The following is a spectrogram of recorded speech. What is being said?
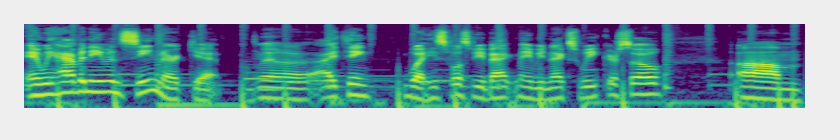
And we haven't even seen Nurk yet. Uh, I think what he's supposed to be back maybe next week or so. Um,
